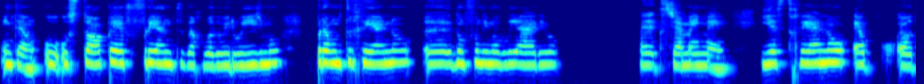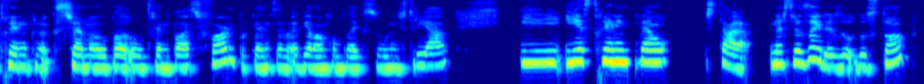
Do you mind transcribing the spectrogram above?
então, o, o stop é a frente da Rua do Heroísmo para um terreno uh, de um fundo imobiliário uh, que se chama IME. E esse terreno é o, é o terreno que, que se chama o, o terreno Palácio Ford, porque antes havia lá um complexo industrial, e, e esse terreno, então, está nas traseiras do, do stop,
